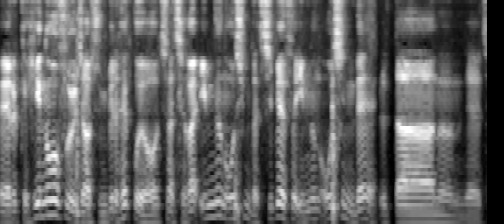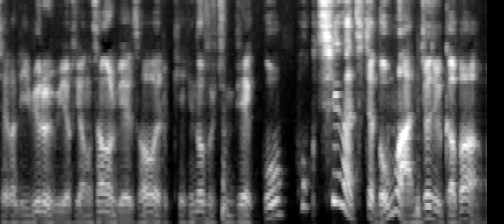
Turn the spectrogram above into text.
네, 이렇게 흰 옷을 제가 준비를 했고요. 진짜 제가 입는 옷입니다. 집에서 입는 옷인데, 일단은 이제 제가 리뷰를 위해서, 영상을 위해서 이렇게 흰 옷을 준비했고, 혹시나 진짜 너무 안 젖을까봐,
